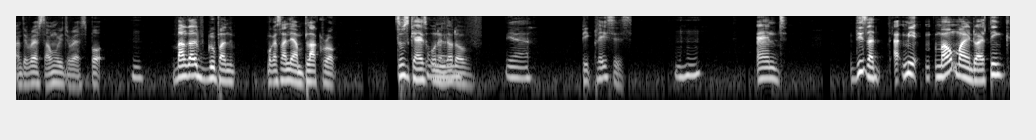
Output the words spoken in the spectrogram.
and the rest. I won't read the rest. But Hmm. Vanguard Group and Morgan Stanley and BlackRock, those guys own a lot of Yeah. big places. Mm-hmm. and these are I mean my own mind though, I think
